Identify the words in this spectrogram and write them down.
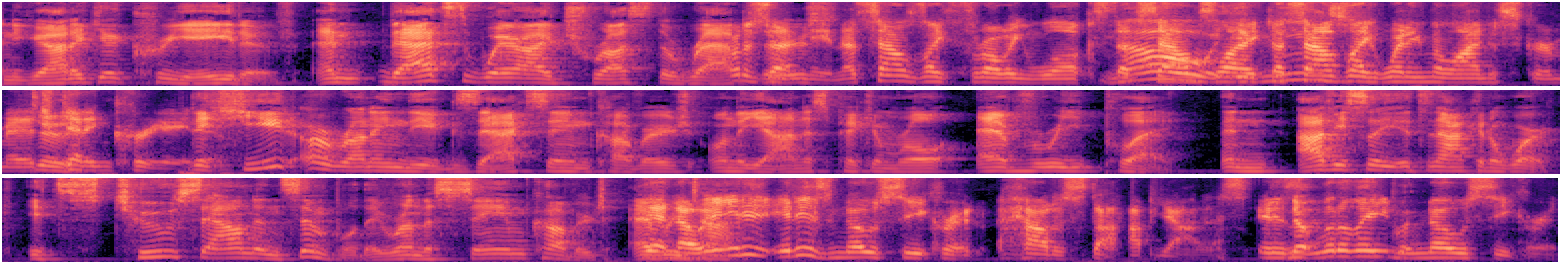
and you gotta get creative. And that's where I trust the Raptors. What does that mean? That sounds like throwing looks. That No, sounds like that sounds like winning the line of scrimmage, Dude, getting creative. The Heat are running the exact same coverage on the Giannis pick and roll every play. And obviously, it's not going to work. It's too sound and simple. They run the same coverage every yeah, no, time. it, it is no secret how to stop Giannis. It is No, literally but- no secret.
